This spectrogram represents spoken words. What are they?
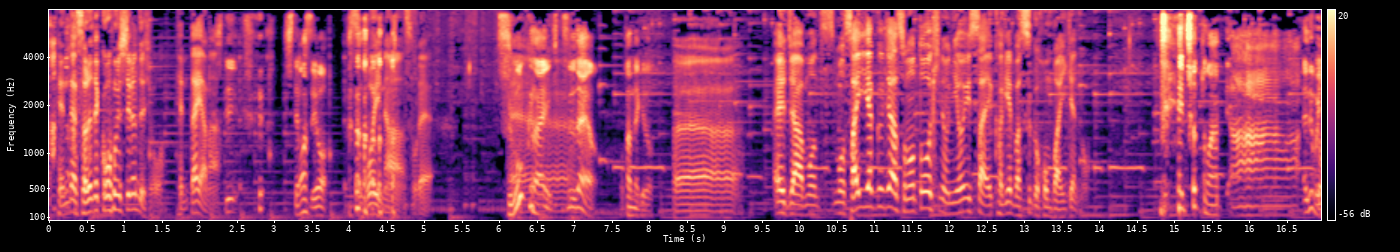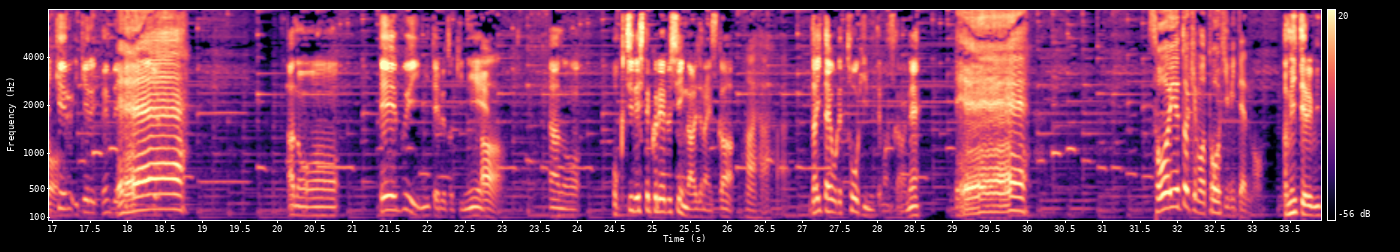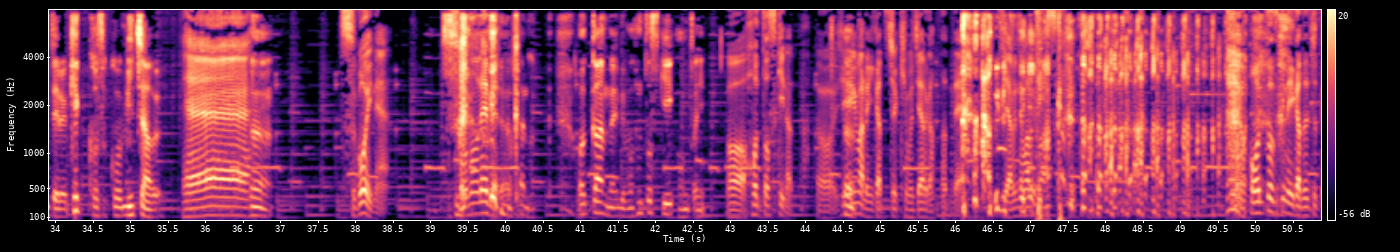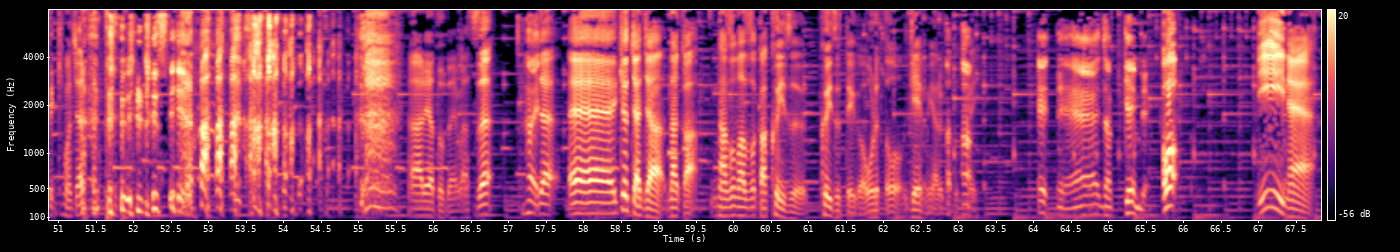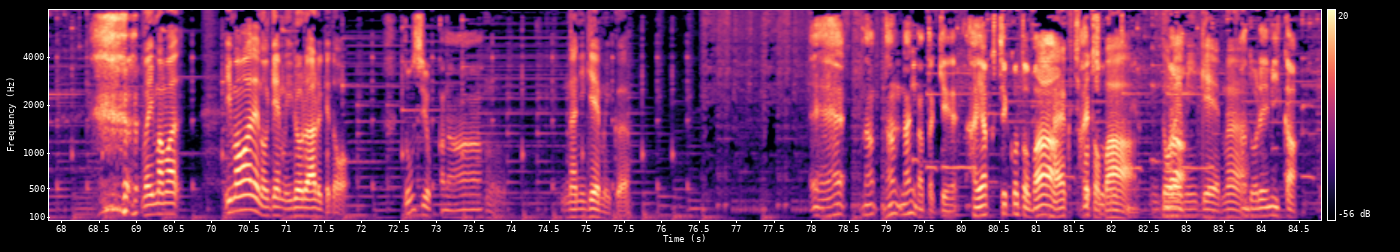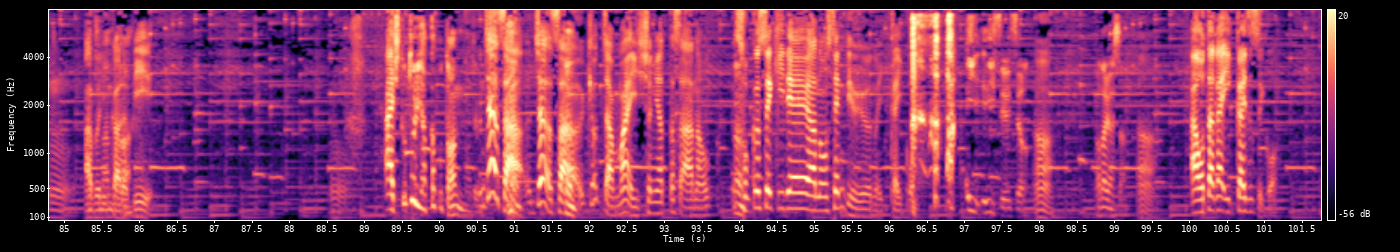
変態、それで興奮してるんでしょ？変態やな。して、してますよ。すごいな、それ。すごくない？へー普通だよ。わかんないけど。へーえ、じゃあもう、もう最悪じゃあその頭皮の匂いさえ嗅げばすぐ本番いけんの？え、ちょっと待って。あー。え、でもいける、いける。全然。えあのー、AV 見てるときにえ、ー。あの、お口でしてくれるシーンがあるじゃないですか。うん。はいはいはい。だいたい俺頭皮見てますからね。ええそういう時も頭皮見てんの？あ見てる見てる。結構そこ見ちゃう。へえうん。すごいね。すそのレベルの。かな。わかんない。でもほんと好き。本当に。あほんと好きなんだ。うんうん今の言い方ちょっと気持ち悪かったんで。やめてもらっていいですか？ほんと好きな言い方ちょっと気持ち悪かっうるせえわ。た。ありがとうございます。はいじ。ゃあ、えー、きょちゃんじゃあ、なんか、なぞなぞかクイズ、クイズっていうか、俺とゲームやるかどっちがいい？え、えー、じゃあゲームで。おいいね。まあ今ま、今までのゲームいろいろあるけど、どうしよっかな。うん、何ゲームいく？えー、な、な、何があったっけ？早口言葉。早口言葉、ドレミゲーム、あ、ドレミか。うん、アブリカルビ。うん。あ、一通りやったことあんの？でも。じゃあさ、じゃあさ、きょっちゃん前一緒にやったさ、あの、うん。即席で、あの、川柳言うの一回行こいい、いいっすよ、いいっすよ。う。うん。うん。わかりました。あ、お互い一回ずつ行こ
